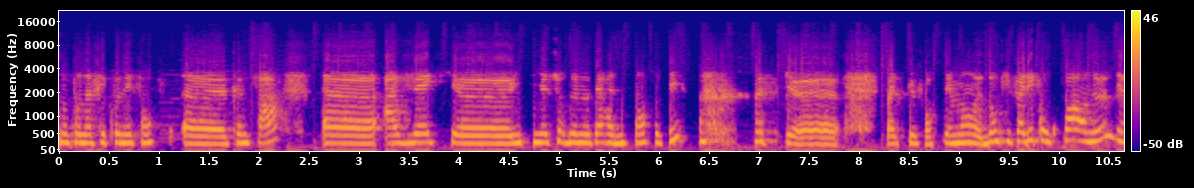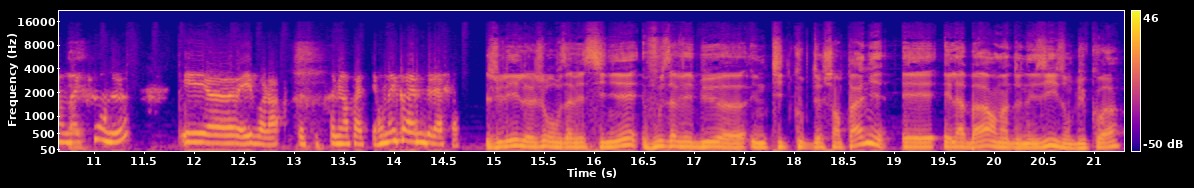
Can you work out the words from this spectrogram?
Donc on a fait connaissance euh, comme ça, euh, avec euh, une signature de notaire à distance aussi, parce que parce que forcément, donc il fallait qu'on croit en eux, mais on a cru en eux. Et, et voilà, ça s'est très bien passé. On a eu quand même de la chance. Julie, le jour où vous avez signé, vous avez bu une petite coupe de champagne et, et là-bas, en Indonésie, ils ont bu quoi?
